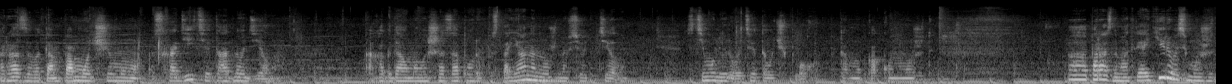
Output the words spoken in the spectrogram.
Разово там помочь ему сходить, это одно дело. А когда у малыша запоры постоянно нужно все тело стимулировать, это очень плохо, потому как он может а, по-разному отреагировать, может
